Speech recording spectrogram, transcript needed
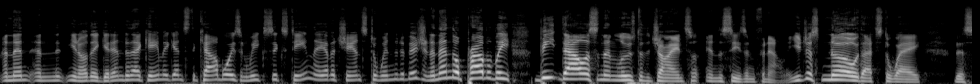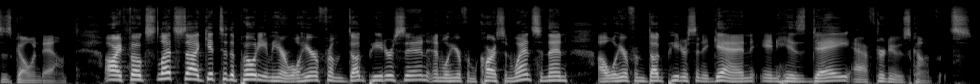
and then and you know they get into that game against the Cowboys in Week 16, they have a chance to win the division, and then they'll probably beat Dallas and then lose to the Giants in the season finale. You just know that's the way this is going down. All right, folks, let's uh, get to the podium here. We'll hear from Doug Pederson and we'll hear from Carson Wentz, and then uh, we'll hear from Doug Pederson again in his day after news conference.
